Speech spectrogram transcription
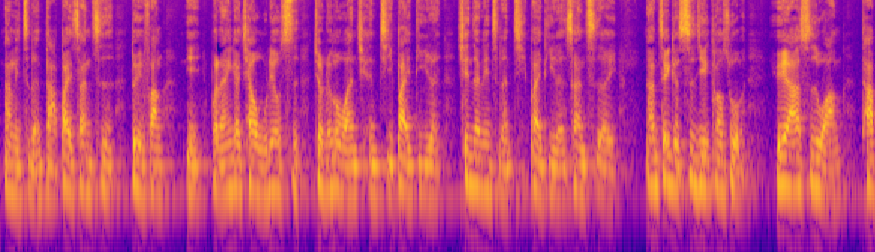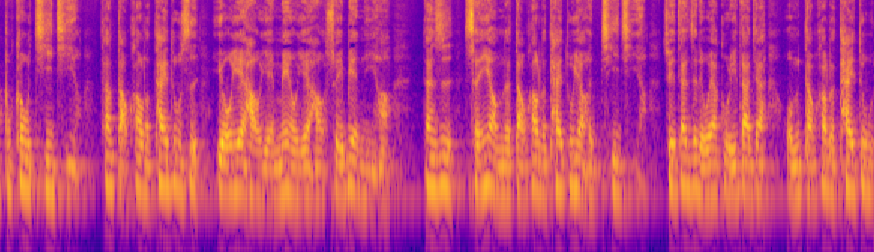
那你只能打败三次对方。你本来应该敲五六次就能够完全击败敌人，现在你只能击败敌人三次而已。那这个世界告诉我们，约阿斯王他不够积极哦，他祷告的态度是有也好，也没有也好，随便你哈。但是神要我们的祷告的态度要很积极啊。”所以在这里，我要鼓励大家，我们祷告的态度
